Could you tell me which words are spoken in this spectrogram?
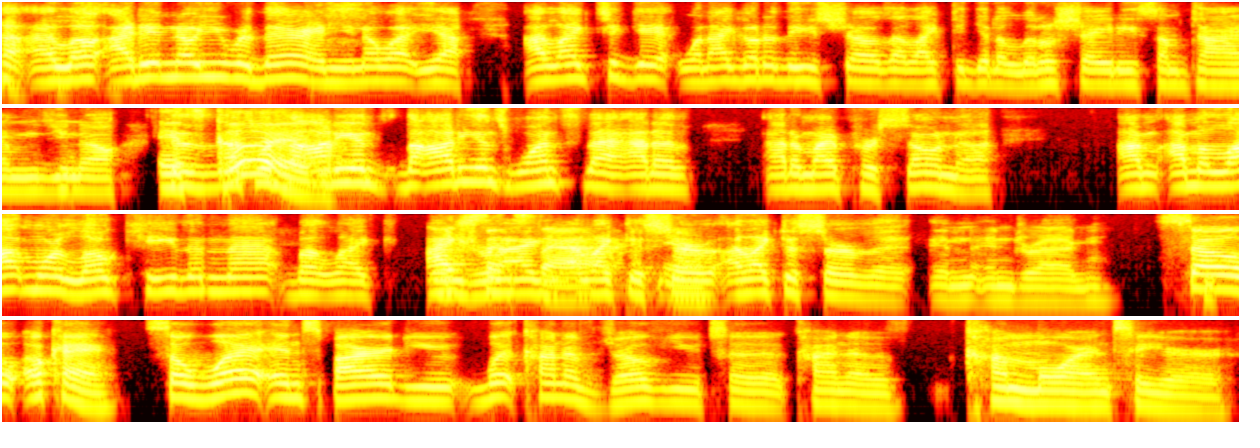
I love. I didn't know you were there, and you know what? Yeah, I like to get when I go to these shows. I like to get a little shady sometimes. You know, because that's what the audience the audience wants that out of out of my persona I'm I'm a lot more low key than that, but like I drag, I like to serve yeah. I like to serve it in in drag. So okay, so what inspired you? What kind of drove you to kind of come more into your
